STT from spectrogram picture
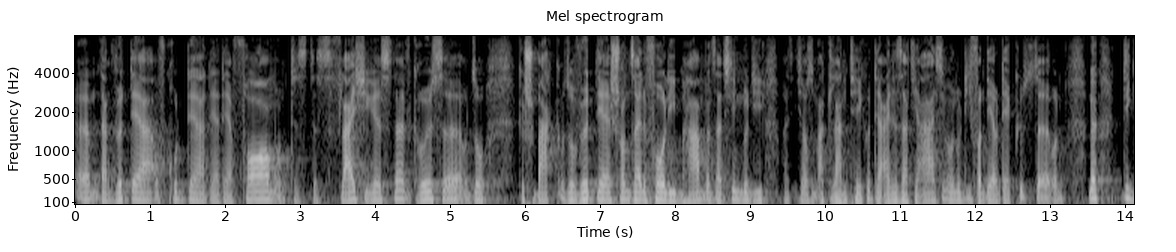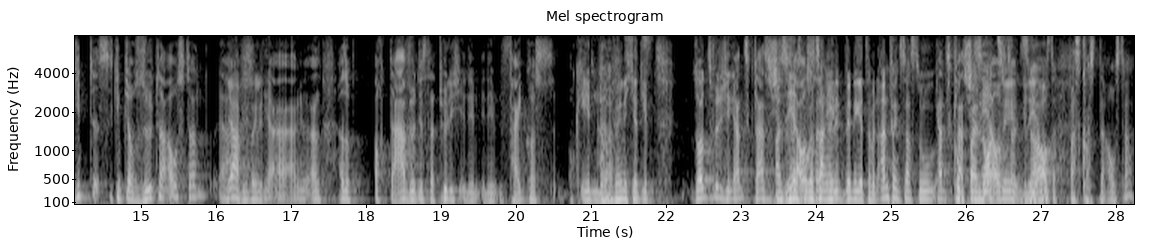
ähm, dann wird der aufgrund der, der, der Form und des, des Fleischiges, ne, Größe und so, Geschmack und so, wird der schon seine Vorlieben haben und sagt, ich nehme nur die, weiß ich, aus dem Atlantik und der eine sagt, ja, ich nehme nur die von der und der Küste und ne, die gibt es. Es gibt ja auch Sylter Austern. Ja, wie bei- ja, also auch da wird es natürlich in den, in den Feinkost-Ebenen aber wenn ich jetzt- geben. Sonst würde ich eine ganz klassische Also Seeauster sagen, wenn du jetzt damit anfängst, sagst du, Ganz guck klassische bei Nordsee, Seeaustern, genau. Seeauster. Was kostet eine Auster?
